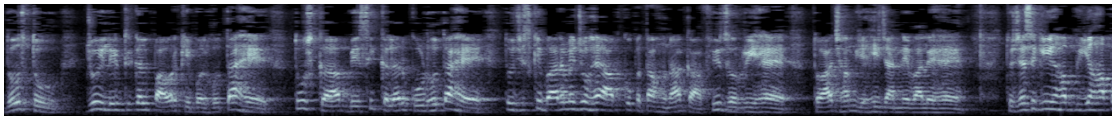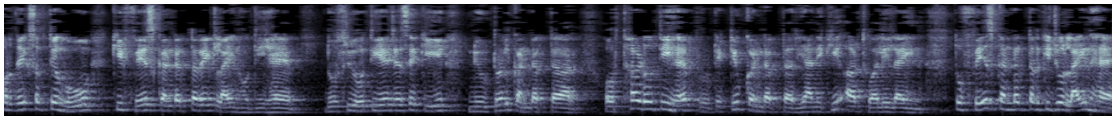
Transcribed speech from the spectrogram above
दोस्तों, जो इलेक्ट्रिकल पावर केबल होता है तो उसका बेसिक कलर कोड होता है तो जिसके बारे में जो है आपको पता होना काफ़ी ज़रूरी है। तो आज हम यही जानने वाले हैं। तो जैसे कि हम यहाँ पर देख सकते हो कि फेस कंडक्टर एक लाइन होती है, दूसरी होती है जैसे कि न्यूट्रल कंडक्टर और थर्ड होती है प्रोटेक्टिव कंडक्टर यानी कि अर्थ वाली लाइन तो फेस कंडक्टर की जो लाइन है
